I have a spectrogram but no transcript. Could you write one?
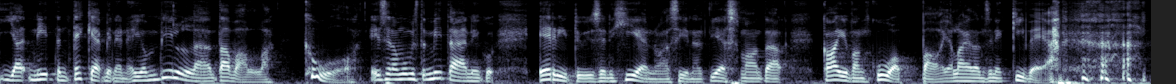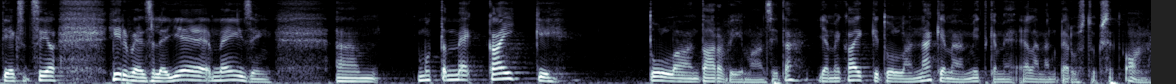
Ja niiden tekeminen ei ole millään tavalla cool. Ei siinä ole mun mielestä mitään niin kuin erityisen hienoa siinä, että jes, mä oon täällä kaivan kuoppaa ja laitan sinne kiveä. Tiedätkö, että se on hirveän silleen, yeah, amazing. Um, mutta me kaikki tullaan tarviimaan sitä ja me kaikki tullaan näkemään, mitkä meidän elämän perustukset on.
